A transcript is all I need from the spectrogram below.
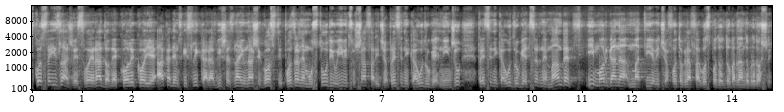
Tko sve izlaže svoje radove, koliko je akademskih slikara, više znaju naši gosti. Pozdravljamo u studiju Ivicu Šafarića, predsjednika udruge Ninđu, predsjednika udruge Crne Mambe i Morgana Matijevića, fotografa. Gospodo, dobar dan, dobrodošli. E,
